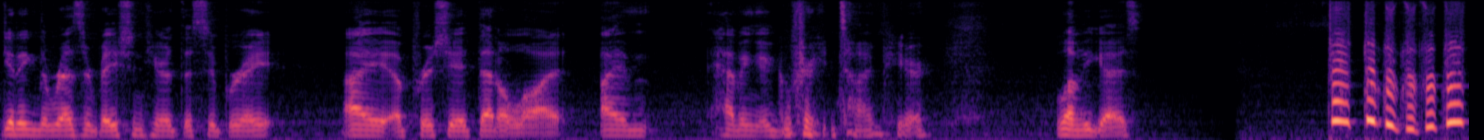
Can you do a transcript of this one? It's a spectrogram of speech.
getting the reservation here at the Super 8. I appreciate that a lot. I'm having a great time here. Love you guys. トゥトゥトゥトゥ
